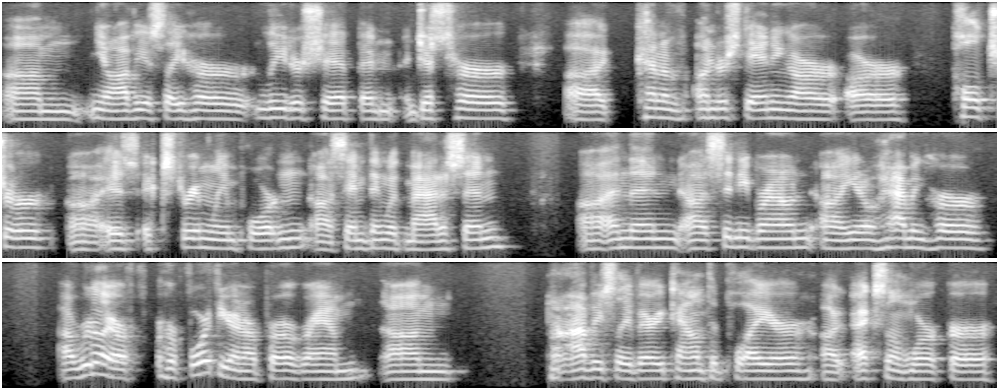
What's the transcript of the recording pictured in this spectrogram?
Um, you know, obviously her leadership and just her uh, kind of understanding our our culture uh, is extremely important. Uh, same thing with Madison, and then Sydney Brown. you know, having her really our, her fourth year in our program. Um, obviously a very talented player, uh, excellent worker.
